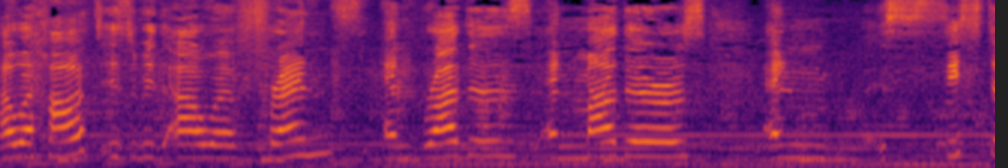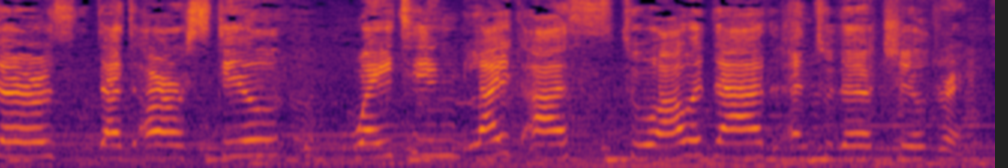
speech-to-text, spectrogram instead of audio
Our heart is with our friends and brothers and mothers and sisters that are still waiting, like us, to our dad and to their children.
